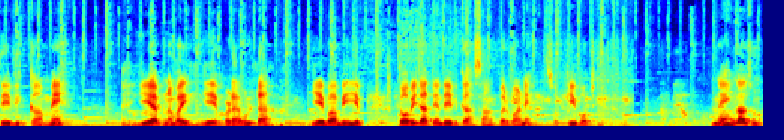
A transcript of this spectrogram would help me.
देविका में। ये अपना भाई, ये पड़ा है उल्टा। ये भाभी, ये तो अभी जाते हैं देविका सांख परवाने सो की पहुँचे नहीं गाल सुनो।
